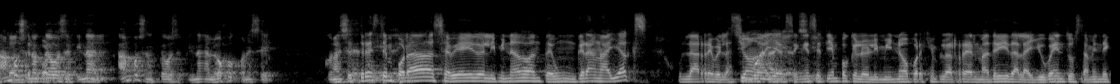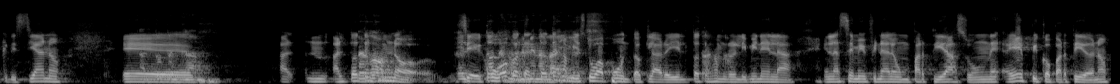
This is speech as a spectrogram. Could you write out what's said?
ambos en octavos de final, ambos en octavos de final. Ojo con ese Hace tres temporadas se había ido eliminado ante un gran Ajax, la revelación Ajax, en ese tiempo que lo eliminó, por ejemplo, al Real Madrid, a la Juventus también de Cristiano. Eh, al Tottenham. no. Sí, jugó contra el Tottenham y estuvo a punto, claro. Y el Tottenham lo elimina en la, en la semifinal en un partidazo, un épico partido, ¿no?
